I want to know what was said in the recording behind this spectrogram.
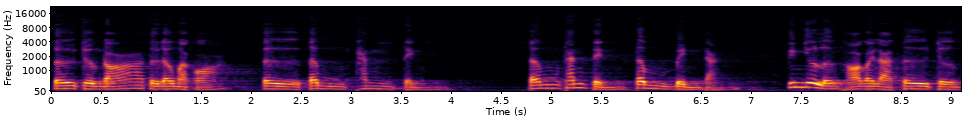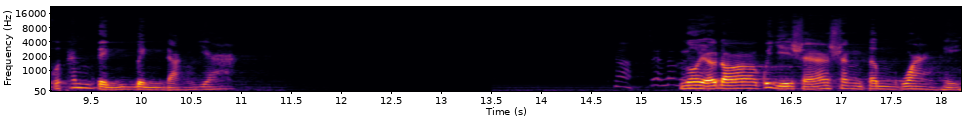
Từ trường đó từ đâu mà có? Từ tâm thanh tịnh. Tâm thanh tịnh, tâm bình đẳng. Kim vô lượng thọ gọi là từ trường của thanh tịnh bình đẳng giác. Ngồi ở đó, quý vị sẽ sanh tâm quan hỷ.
